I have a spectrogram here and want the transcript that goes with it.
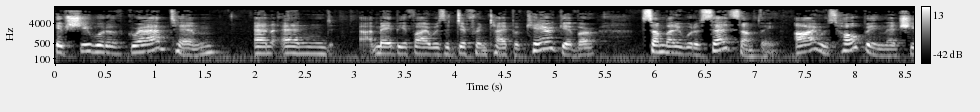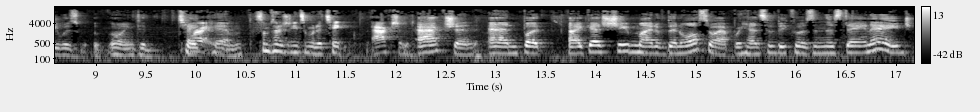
if she would have grabbed him and and uh, maybe if I was a different type of caregiver, somebody would have said something. I was hoping that she was going to take right. him. Sometimes you need someone to take action. Action, and but I guess she might have been also apprehensive because in this day and age,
